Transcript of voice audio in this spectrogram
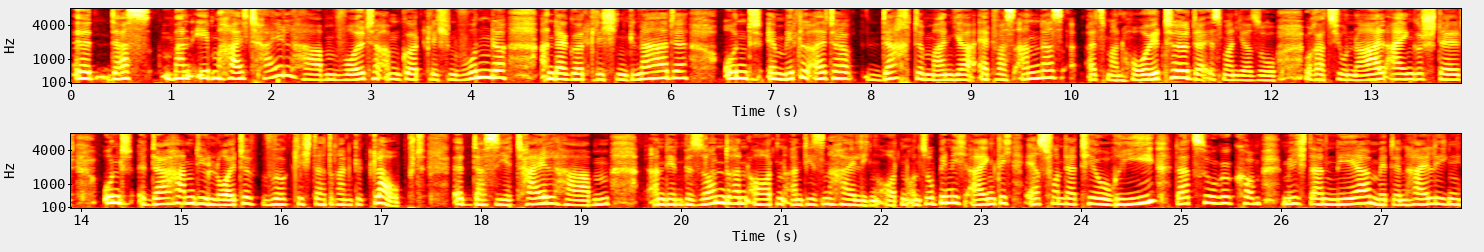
äh, dass man eben halt teilhaben wollte am göttlichen Wunder, an der göttlichen Gnade und im Mittelalter dachte man ja etwas anders als man heute, da ist man ja so rational eingestellt gestellt. Und da haben die Leute wirklich daran geglaubt, äh, dass sie teilhaben an den besonderen Orten, an diesen heiligen Orten. Und so bin ich eigentlich erst von der Theorie dazu gekommen, mich dann näher mit den Heiligen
